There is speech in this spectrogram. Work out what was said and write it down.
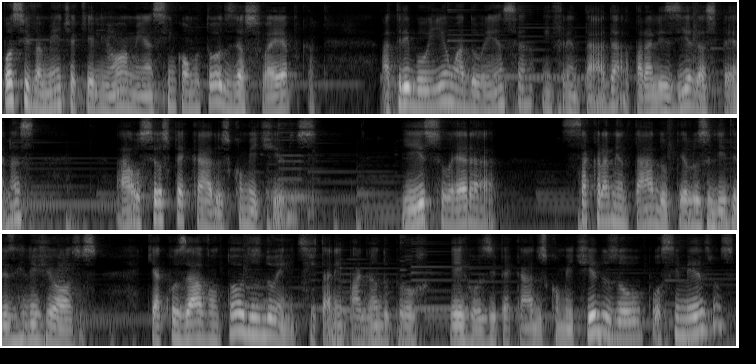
Possivelmente aquele homem, assim como todos da sua época, atribuíam a doença enfrentada, a paralisia das pernas, aos seus pecados cometidos. E isso era sacramentado pelos líderes religiosos, que acusavam todos os doentes de estarem pagando por erros e pecados cometidos ou por si mesmos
